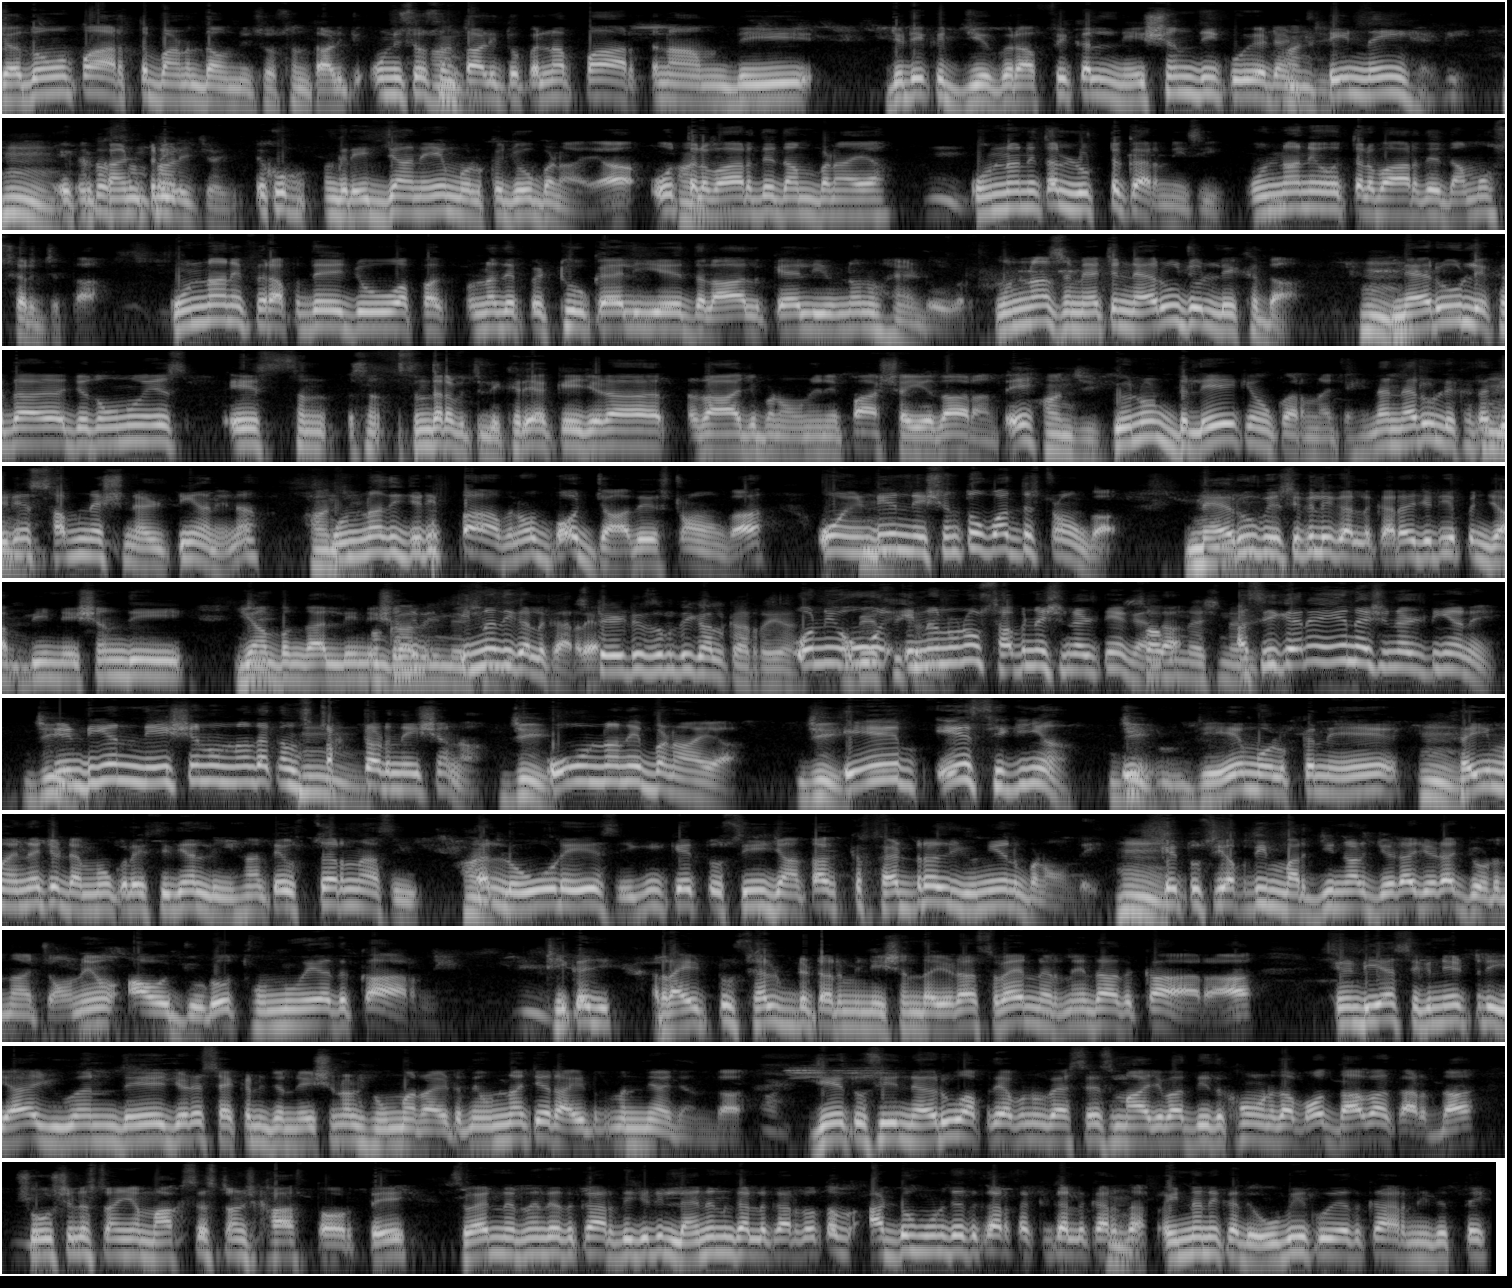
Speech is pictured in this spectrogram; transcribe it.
ਜਦੋਂ ਭਾਰਤ ਬਣਦਾ 1947 ਚ 1947 ਤੋਂ ਪਹਿਲਾਂ ਭਾਰਤ ਨਾਮ ਦੀ ਜਿਹੜੀ ਇੱਕ ਜੀਓਗ੍ਰਾਫੀਕਲ ਨੇਸ਼ਨ ਦੀ ਕੋਈ ਆਇਡੈਂਟੀਟੀ ਨਹੀਂ ਹੈਗੀ। ਇੱਕ country- ਦੇਖੋ ਅੰਗਰੇਜ਼ਾਂ ਨੇ ਇਹ ਮੁਲਕ ਜੋ ਬਣਾਇਆ ਉਹ। ਤਲਵਾਰ ਦੇ ਦਮ ਬਣਾਇਆ। ਉਹਨਾਂ ਨੇ ਤਾਂ ਲੁੱਟ ਕਰਨੀ ਸੀ। ਉਹਨਾਂ ਨੇ ਉਹ ਤਲਵਾਰ ਦੇ ਦਮ ਉਹ ਸਿਰਜਤਾ ਉਹਨਾਂ ਨੇ ਫਿਰ ਆਪਦੇ ਜੋ ਆਪਾਂ ਉਹਨਾਂ ਦੇ ਪਿੱਠੂ ਕਹਿ ਲਈਏ ਦਲਾਲ ਕਹਿ ਲਈਏ ਉਹਨਾਂ ਨੂੰ ਹੈਂਡਓਵਰ ਉਹਨਾਂ ਸਮੇਂ 'ਚ ਨਹਿਰੂ ਜੋ ਲਿਖਦਾ ਨਹਿਰੂ ਲਿਖਦਾ ਜਦੋਂ ਉਹਨੂੰ ਇਸ ਇਸ ਸੰਦਰਭ 'ਚ ਲਿਖ ਰਿਹਾ ਕਿ ਜਿਹੜਾ ਰਾਜ ਬਣਾਉਣੇ ਨੇ ਭਾਸ਼ਾਈ ਆਧਾਰਾਂ ਤੇ ਕਿ ਉਹਨੂੰ ਡਿਲੇ ਕਿਉਂ ਕਰਨਾ ਚਾਹੀਦਾ? ਨਹਿਰੂ ਲਿਖਦਾ। ਜਿਹੜੀਆਂ ਸਬ ਨੈਸ਼ਨੈਲਿਟੀਆਂ ਨੇ ਨਾ ਉਹਨਾਂ ਦੀ ਜਿਹੜੀ ਭਾਵਨਾ ਉਹ ਬਹੁਤ ਜ਼ਿਆਦਾ ਸਟਰੋਂਗ ਆ ਉਹ ਇੰਡੀਅਨ ਨੇਸ਼ਨ ਤੋਂ ਵੱਧ ਸਟਰੋਂਗ ਆ। ਨਹਿਰੂ ਬੇਸਿਕਲੀ ਗੱਲ ਕਰ ਰਿਹਾ ਜਿਹੜੀ ਪੰਜਾਬੀ ਨੇਸ਼ਨ ਦੀ ਜਾਂ ਬੰਗਾਲੀ ਨੇਸ਼ਨ ਦੀ ਇਹਨਾਂ ਦੀ ਗੱਲ ਕਰ ਰਿਹਾ। ਸਟੇਟਿਜ਼ਮ ਦੀ ਗੱਲ ਕਰ ਰਹੇ। ਆ ਉਹ ਨਹੀਂ ਉਹ basically। ਇਹਨਾਂ ਨੂੰ ਨਾ ਸਬ ਨੈਸ਼ਨੈਲਿਟੀਆਂ ਕਹਿੰਦਾ। ਅਸੀਂ ਕਹਿੰਦੇ ਇਹ ਨੈਸ਼ਨੈਲਿਟੀਆਂ ਨੇ। ਇੰਡੀਅਨ ਨੇਸ਼ਨ ਉਹਨਾਂ ਦਾ ਕੰਸਟਰਕਟਡ ਨੇਸ਼ਨ ਆ। ਉਹ ਉਹਨਾਂ ਨੇ ਬਣਾਇਆ। ਇਹ ਇਹ ਸੀਗੀਆਂ ਜੀ। ਮੁਲਕ ਨੇ। ਸਹੀ ਮਾਇਨੇ ਚ ਡੈਮੋਕ੍ਰੇਸੀ ਦੀਆਂ ਲੀਹਾਂ ਤੇ ਉਤਰਨਾ ਸੀ ਤਾਂ। ਲੋੜ ਇਹ ਸੀਗੀ ਕਿ ਤੁਸੀਂ ਜਾਂ ਤਾਂ ਇੱਕ ਫੈਡਰਲ ਯੂਨੀਅਨ ਬਣਾਉਂਦੇ। ਕਿ ਤੁਸੀਂ ਆਪਣੀ ਮਰਜ਼ੀ ਨਾਲ ਜਿਹੜਾ ਜਿਹੜਾ ਜੁੜਨਾ ਚਾਹੁੰਦੇ ਹੋ ਆਓ ਜੁੜੋ ਤੁਹਾਨੂੰ ਇਹ ਅਧਿਕਾਰ ਨੇ ਠੀਕ ਹੈ ਜੀ। ਰਾਈਟ ਟੂ ਸੈਲਫ ਡਿਟਰਮੀਨੇਸ਼ਨ ਦਾ ਜਿਹੜਾ ਸਵੈ ਨਿਰਣੇ ਦਾ ਅਧਿਕਾਰ ਆ ਇੰਡੀਆ ਸਿਗਨੇਟਰੀ ਆ ਯੂਐਨ ਦੇ ਜਿਹੜੇ ਸੈਕੰਡ ਜਨਰੇਸ਼ਨਲ ਹਿਊਮਨ ਰਾਈਟ ਨੇ ਉਹਨਾਂ 'ਚ ਰਾਈਟ ਮੰਨਿਆ ਜਾਂਦਾ। ਜੇ ਤੁਸੀਂ ਨਹਿਰੂ ਆਪਣੇ ਆਪ ਨੂੰ ਵੈਸੇ ਸਮਾਜਵਾਦੀ ਦਿਖਾਉਣ ਦਾ ਬਹੁਤ ਦਾਅਵਾ ਕਰਦਾ ਸੋਸ਼ਲਿਸਟਾਂ ਜਾਂ ਮਾਰਕਸਿਸਟਾਂ 'ਚ ਖਾਸ ਤੌਰ ਤੇ ਸਵੈ ਨਿਰਣੇ ਦੇ ਅਧਿਕਾਰ ਦੀ ਜਿਹੜੀ ਲੈਨਨ ਗੱਲ ਕਰਦਾ ਉਹ ਤਾਂ ਅੱਡ ਹੋਣ ਦੇ ਅਧਿਕਾਰ ਤੱਕ ਗੱਲ ਕਰਦਾ। ਇਹਨਾਂ ਨੇ ਕਦੇ ਉਹ ਵੀ ਕੋਈ ਅਧਿਕਾਰ ਨਹੀਂ ਦਿੱਤੇ।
